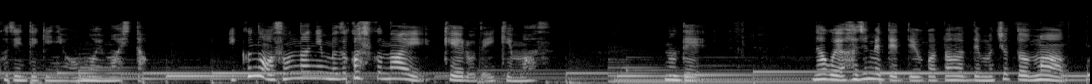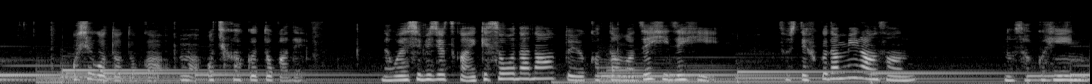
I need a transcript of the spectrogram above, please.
個人的には思いました。行くのはそんなに難しくない経路で行けます。ので、名古屋初めてっていう方でもちょっとまあ、お仕事とか、まあ、お近くとかで、名古屋市美術館行けそうだなという方は、ぜひぜひ、そして福田ミランさんの作品、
